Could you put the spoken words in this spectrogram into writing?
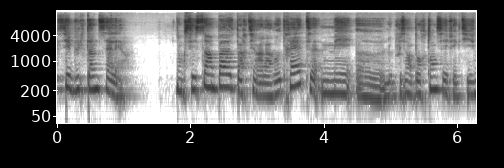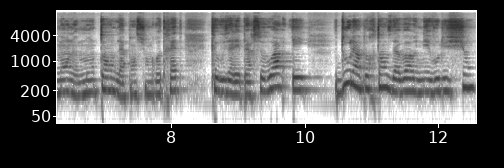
ces bulletins de salaire. Donc c'est sympa de partir à la retraite, mais euh, le plus important, c'est effectivement le montant de la pension de retraite que vous allez percevoir et d'où l'importance d'avoir une évolution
